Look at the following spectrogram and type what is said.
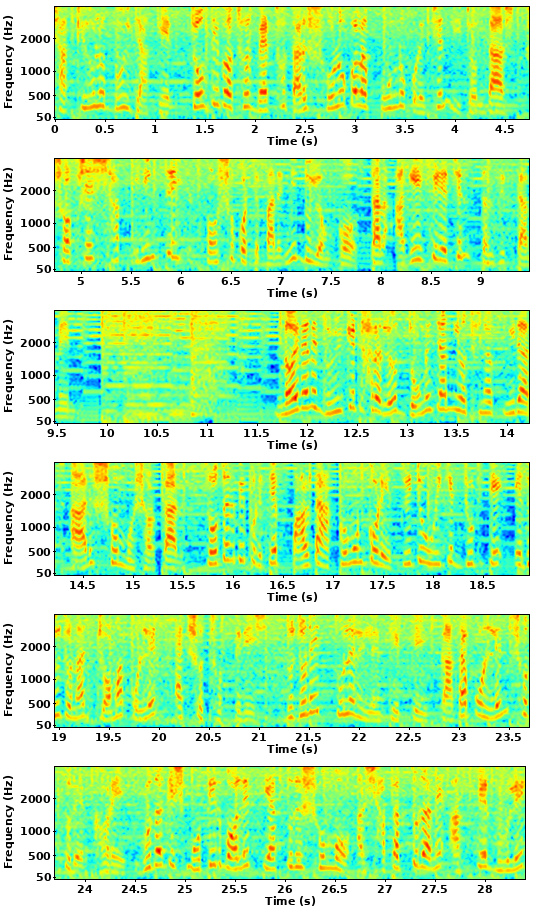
সাক্ষী হলো দুই ডাকের। চলতি বছর ব্যর্থতার ষোলো কলা পূর্ণ করেছেন লিটন দাস। সবশেষ সাত ইনিংসেই স্পর্শ করতে পারেননি দুই অঙ্ক। তার আগেই ফিরেছেন তানজিদ তামিম। নয় রানে দুই উইকেট হারালেও দমে যাননি অধিনায়ক মিরাজ আর সৌম্য সরকার। স্রোতের বিপরীতে পাল্টা আক্রমণ করে তৃতীয় উইকেট জুটিতে এ দুজনা জমা করলেন একশো ছত্রিশ। দুজনেই তুলে নিলেন ফিফটি, কাটা পড়লেন সত্তরের ঘরে। গুদাকেশ মতির বলে তিয়াত্তরের সৌম্য আর সাতাত্তর রানে আত্মের ভুলে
